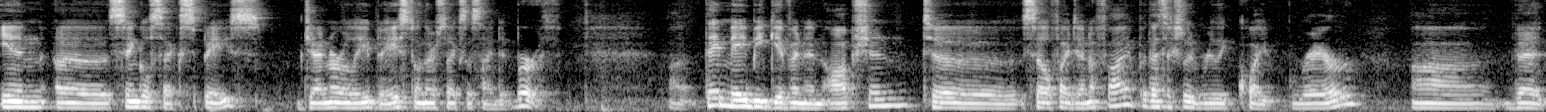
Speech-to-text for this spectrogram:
in a single-sex space, generally based on their sex assigned at birth. Uh, they may be given an option to self-identify, but that's actually really quite rare uh, that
